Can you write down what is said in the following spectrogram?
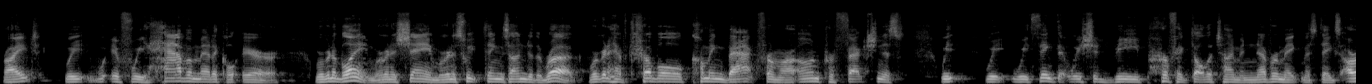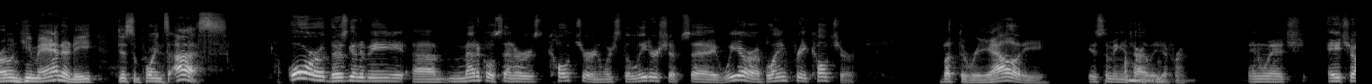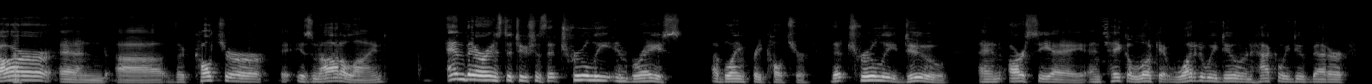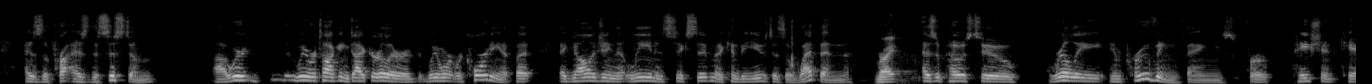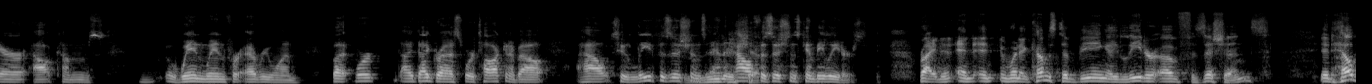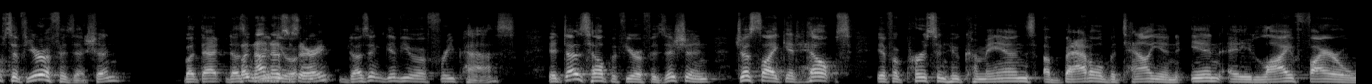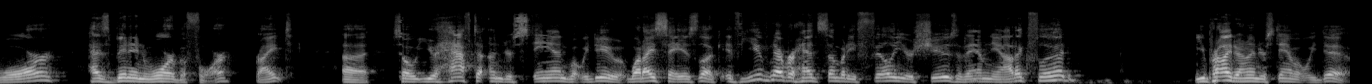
right? We, if we have a medical error, we're going to blame, we're going to shame, we're going to sweep things under the rug. We're going to have trouble coming back from our own perfectionist. We, we we think that we should be perfect all the time and never make mistakes. Our own humanity disappoints us. Or there's going to be a medical centers culture in which the leadership say we are a blame-free culture but the reality is something entirely different in which hr and uh, the culture is not aligned and there are institutions that truly embrace a blame-free culture that truly do and RCA and take a look at what did we do and how can we do better as the as the system. Uh, we're we were talking Dike earlier. We weren't recording it, but acknowledging that Lean and Six Sigma can be used as a weapon, right? As opposed to really improving things for patient care outcomes, win-win for everyone. But we're I digress. We're talking about how to lead physicians Leadership. and how physicians can be leaders. Right. And, and, and when it comes to being a leader of physicians, it helps if you're a physician, but that doesn't but not necessary. A, doesn't give you a free pass. It does help if you're a physician, just like it helps if a person who commands a battle battalion in a live fire war has been in war before, right? Uh, so you have to understand what we do. What I say is, look, if you've never had somebody fill your shoes with amniotic fluid, you probably don't understand what we do.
